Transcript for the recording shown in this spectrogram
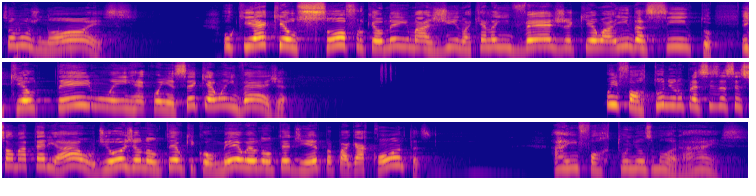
Somos nós. O que é que eu sofro que eu nem imagino? Aquela inveja que eu ainda sinto e que eu teimo em reconhecer que é uma inveja. O infortúnio não precisa ser só material, de hoje eu não ter o que comer, eu não ter dinheiro para pagar contas. Há infortúnios morais,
